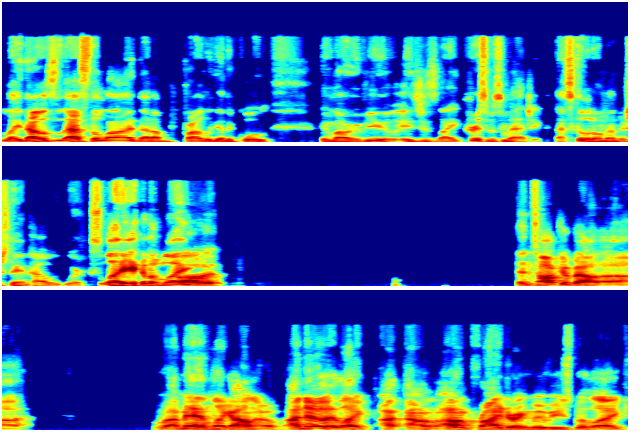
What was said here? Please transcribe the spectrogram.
like that was that's the line that I'm probably gonna quote in my review. It's just like Christmas magic. I still don't understand how it works. Like, and I'm like, uh, and talk about uh, man, like I don't know. I know that like I, I don't know. I don't cry during movies, but like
